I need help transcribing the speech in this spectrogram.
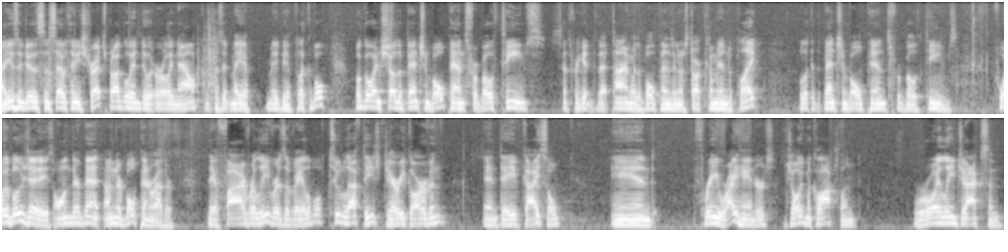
I usually do this in seventh inning stretch, but I'll go ahead and do it early now because it may, may be applicable. We'll go ahead and show the bench and bullpens for both teams since we're getting to that time where the bullpens are going to start coming into play. We'll look at the bench and bullpens for both teams. For the Blue Jays, on their bench, on their bullpen rather, they have five relievers available: two lefties, Jerry Garvin and Dave Geisel, and three right-handers, Joey McLaughlin, Roy Lee Jackson,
